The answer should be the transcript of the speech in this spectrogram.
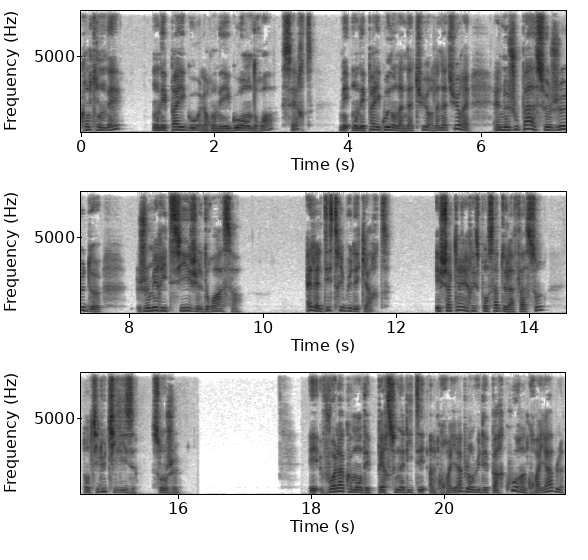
quand on est, on n'est pas égaux. Alors on est égaux en droit, certes, mais on n'est pas égaux dans la nature. La nature, elle, elle ne joue pas à ce jeu de je mérite ci, j'ai le droit à ça. Elle, elle distribue des cartes, et chacun est responsable de la façon dont il utilise son jeu. Et voilà comment des personnalités incroyables ont eu des parcours incroyables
